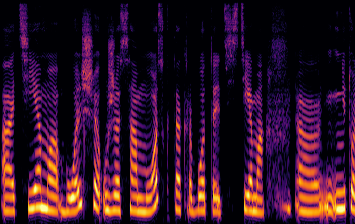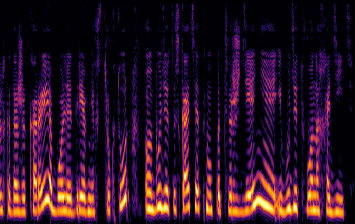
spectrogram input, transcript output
а, тем больше уже сам мозг, так работает система не только даже коры, а более древних структур, он будет искать этому подтверждение и будет его находить.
